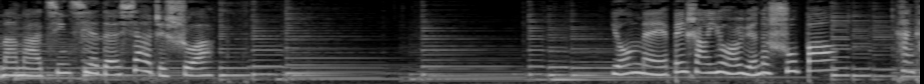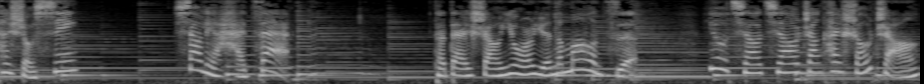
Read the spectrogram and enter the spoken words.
妈妈亲切的笑着说：“由美背上幼儿园的书包。”看手心，笑脸还在。他戴上幼儿园的帽子，又悄悄张开手掌，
